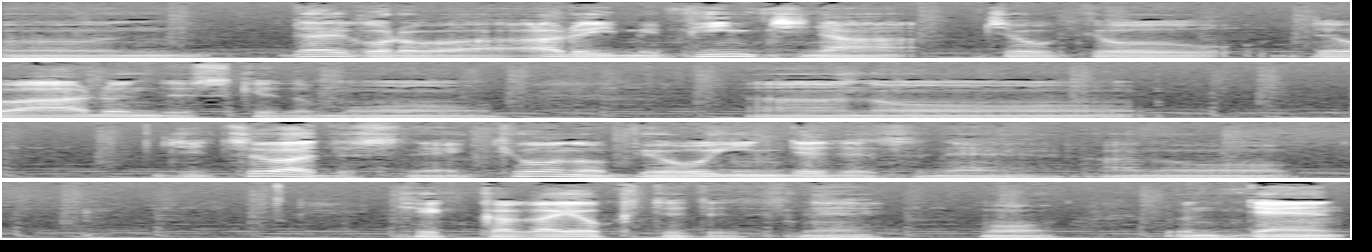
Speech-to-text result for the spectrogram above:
うん、大五郎はある意味ピンチな状況ではあるんですけども、あのー実はですね今日の病院でですね、あのー結果が良くてですねもう運転、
